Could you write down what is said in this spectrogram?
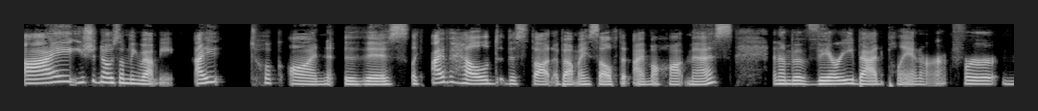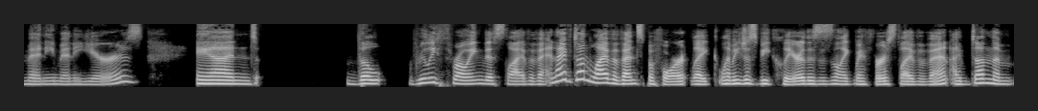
I, you should know something about me. I took on this like I've held this thought about myself that I'm a hot mess and I'm a very bad planner for many many years and the really throwing this live event and I've done live events before like let me just be clear this isn't like my first live event I've done them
